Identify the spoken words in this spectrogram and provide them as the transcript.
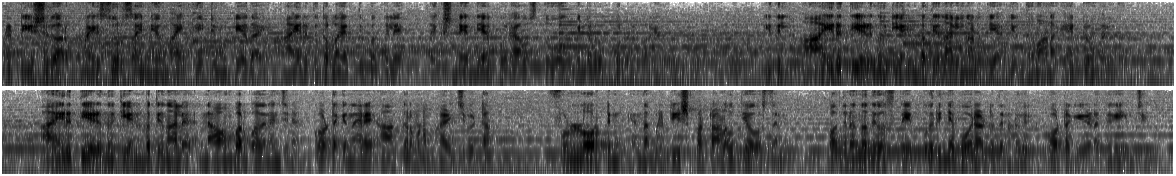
ബ്രിട്ടീഷുകാർ മൈസൂർ സൈന്യവുമായി ഏറ്റുമുട്ടിയതായി ആയിരത്തി തൊള്ളായിരത്തി പത്തിലെ ദക്ഷിണേന്ത്യ പുരാവസ്തു വകുപ്പിന്റെ റിപ്പോർട്ടിൽ പറയുന്നു. ഇതിൽ ആയിരത്തി എഴുന്നൂറ്റി എൺപത്തിനാലിൽ നടത്തിയ യുദ്ധമാണ് ഏറ്റവും വലുത്. ആയിരത്തി എഴുന്നൂറ്റി എൺപത്തിനാല് നവംബർ പതിനഞ്ചിന് കോട്ടയ്ക്ക് നേരെ ആക്രമണം അഴിച്ചുവിട്ട ഫുള്ളോർട്ടിൻ എന്ന ബ്രിട്ടീഷ് പട്ടാള ഉദ്യോഗസ്ഥൻ പതിനൊന്ന് ദിവസത്തെ പൊരിഞ്ഞ പോരാട്ടത്തിനൊടുവിൽ കോട്ട കീഴടക്കുകയും ചെയ്തു.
